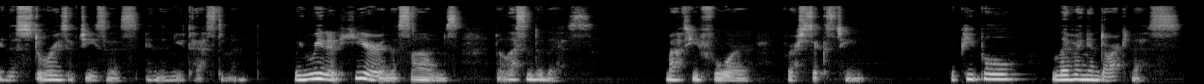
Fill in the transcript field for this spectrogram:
in the stories of Jesus in the New Testament. We read it here in the Psalms, but listen to this Matthew 4, verse 16. The people living in darkness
